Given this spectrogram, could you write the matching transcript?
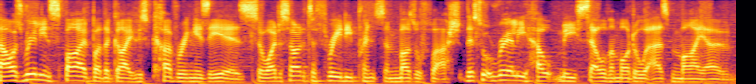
Now I was really inspired by the guy who's covering his ears, so I decided to 3D print some muzzle flash. This will really help me sell the model as my own.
